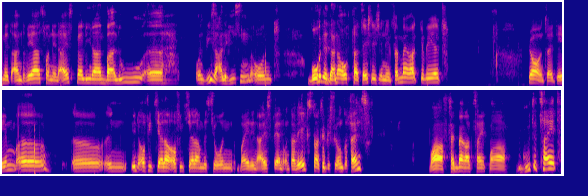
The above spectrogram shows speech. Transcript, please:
mit Andreas von den Eisberlinern, Balu äh, und wie sie alle hießen und wurde dann auch tatsächlich in den Femmerat gewählt. Ja, und seitdem äh, äh, in inoffizieller, offizieller Mission bei den Eisbären unterwegs, natürlich für unsere Fans. War Fanberer-Zeit, war eine gute Zeit,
